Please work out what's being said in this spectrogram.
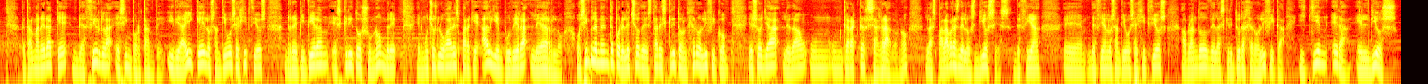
De tal manera que decirla es importante, y de ahí que los antiguos egipcios repitieran escrito su nombre en muchos lugares para que alguien pudiera leerlo, o simplemente por el hecho de estar escrito en jerolífico, eso ya le da un, carácter sagrado. ¿no? Las palabras de los dioses, decía, eh, decían los antiguos egipcios hablando de la escritura jerolífica, y quién era el dios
